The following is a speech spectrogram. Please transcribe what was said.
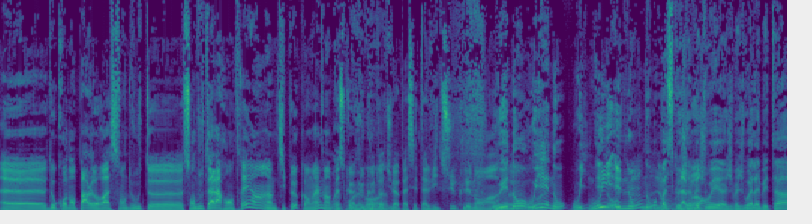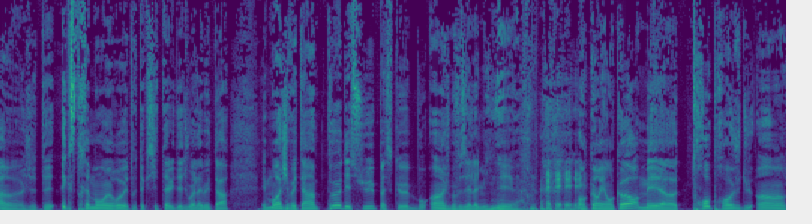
Euh, donc on en parlera sans doute sans doute à la rentrée hein, un petit peu quand même hein, Ouais, parce que vu que toi tu vas passer ta vie dessus Clément. hein, oui et non, oui et non, oui, Oui et non. Non, Non, parce que j'avais joué, j'avais joué à la bêta, j'étais extrêmement heureux et tout excité à l'idée de jouer à la bêta. Et moi, j'avais été un peu déçu parce que bon, un, je me faisais laminer encore et encore, mais trop proche du 1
